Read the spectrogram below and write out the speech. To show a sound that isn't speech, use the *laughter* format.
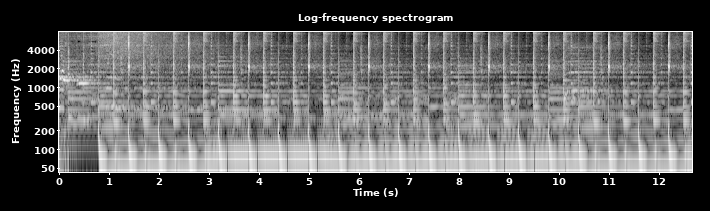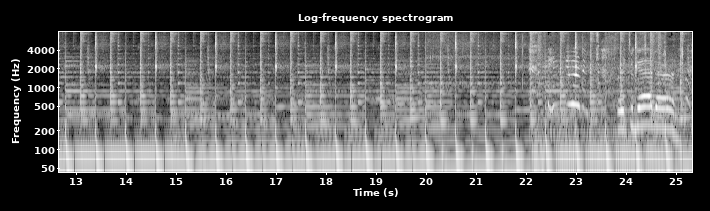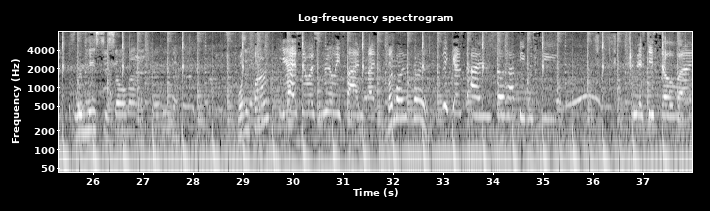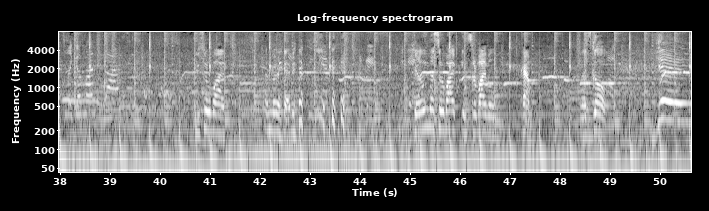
We're together. We missed you so much. Karolina. Was it fun? Yes, it was really fun, but But why are you crying? because I'm so happy to see you. I missed you so much, like a month passed. You survived. I'm very happy. *laughs* *laughs* Karolina survived in survival camp. Let's go. Yay!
